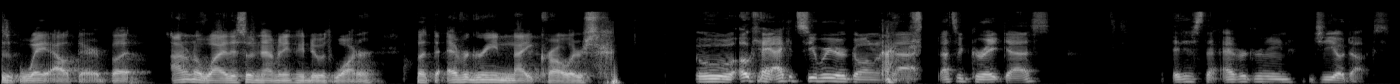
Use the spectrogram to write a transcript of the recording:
is way out there, but I don't know why this doesn't have anything to do with water. But the evergreen night crawlers. Ooh, okay. I could see where you're going with that. That's a great guess. It is the evergreen geoducks.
